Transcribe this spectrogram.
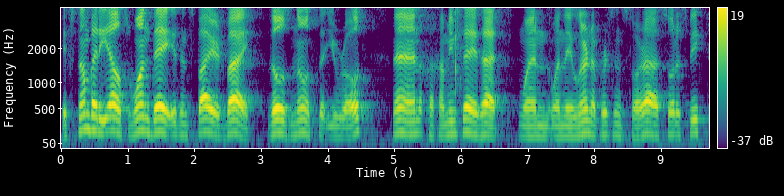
If somebody else one day is inspired by those notes that you wrote, then Chachamim say that when, when they learn a person's Torah, so to speak,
